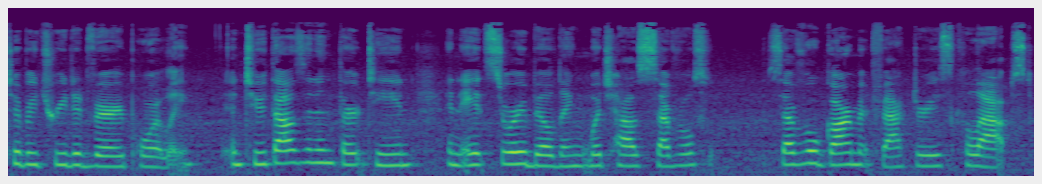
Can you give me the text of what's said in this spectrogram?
to be treated very poorly. In 2013, an eight story building which housed several, several garment factories collapsed,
